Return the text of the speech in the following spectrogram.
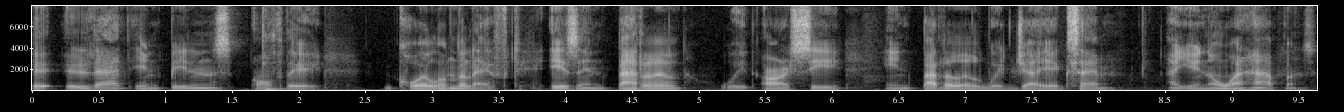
Eh, that impedance of the coil on the left is in parallel with RC in parallel with JXM. And you know what happens?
